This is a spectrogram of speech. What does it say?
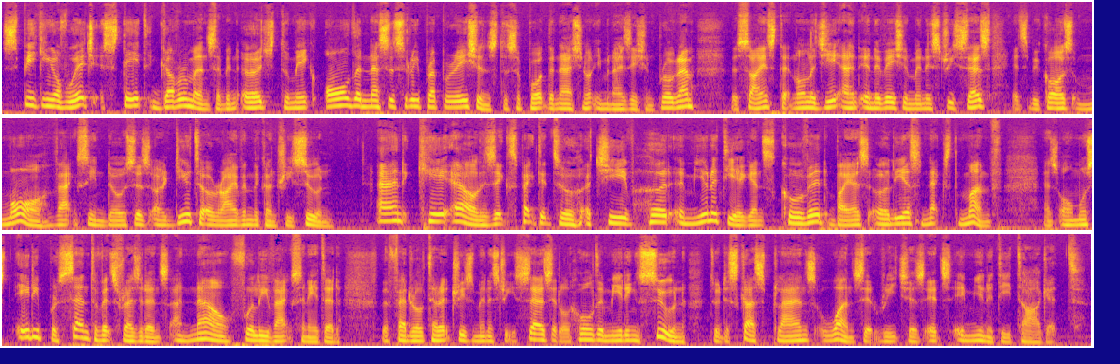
Speaking of which, state governments have been urged to make all the necessary preparations to support the national immunization program. The Science, Technology and Innovation Ministry says it's because more vaccine doses are due to arrive in the country soon. And KL is expected to achieve herd immunity against COVID by as early as next month, as almost 80% of its residents are now fully vaccinated. The Federal Territories Ministry says it'll hold a meeting soon to discuss plans once it reaches its immunity target.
